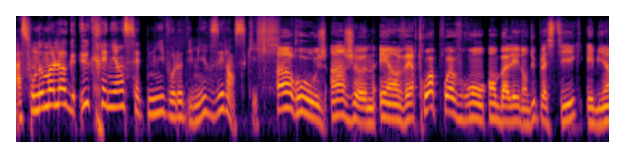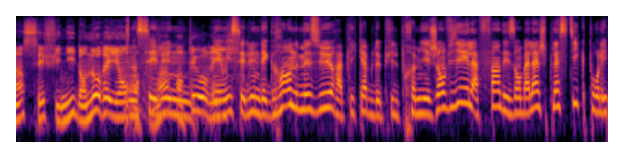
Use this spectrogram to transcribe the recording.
à son homologue ukrainien cette nuit, Volodymyr Zelensky. Un rouge, un jaune et un vert, trois poivrons emballés dans du plastique. Eh bien, c'est fini dans nos rayons. C'est l'une, en théorie. Et oui, c'est l'une des grandes mesures applicables depuis le 1er janvier, la fin des emballages plastiques pour les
